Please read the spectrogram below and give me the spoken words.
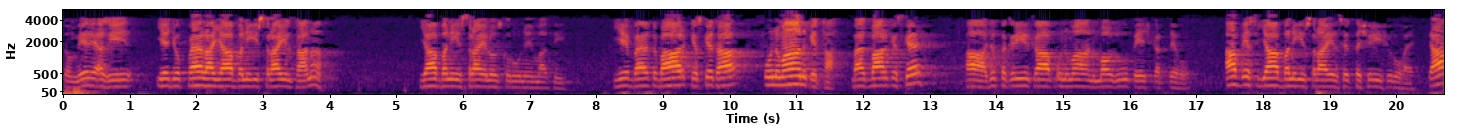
تو میرے عزیز، یہ جو پہلا یا بنی اسرائیل تھا نا، یا بنی اسرائیل اس کو ماتی یہ بیت بار کس کے تھا؟ عنوان کے تھا۔ بیت بار کس کے؟ ہاں جو تقریر کا آپ عنوان، موضوع پیش کرتے ہو۔ اب اس یا بنی اسرائیل سے تشریح شروع ہے۔ کیا؟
